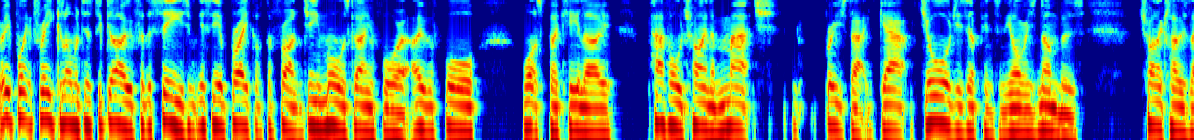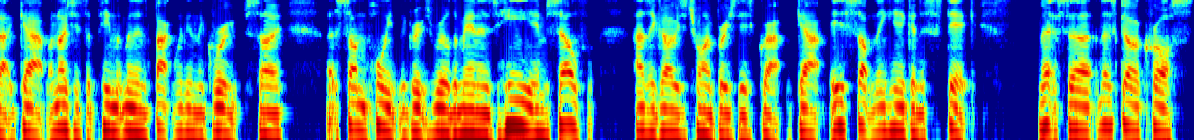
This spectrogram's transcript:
3.3 kilometers to go for the C's. We can see a break off the front. G Moore's going for it. Over four watts per kilo. Pavel trying to match, bridge that gap. George is up into the orange numbers, trying to close that gap. I noticed that P. McMillan's back within the group. So at some point, the group's reeled him in as he himself has a go to try and bridge this gap. Is something here going to stick? Let's uh, let's go across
